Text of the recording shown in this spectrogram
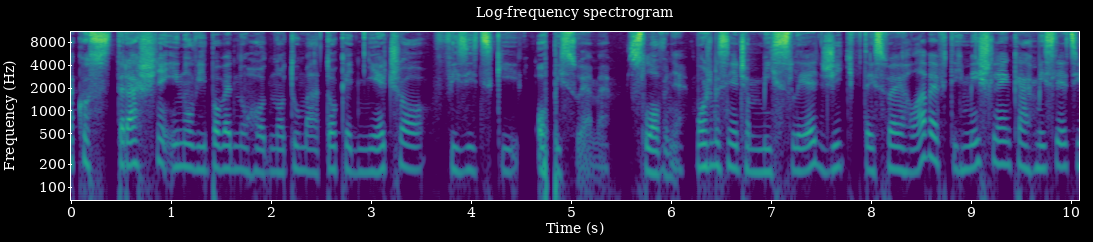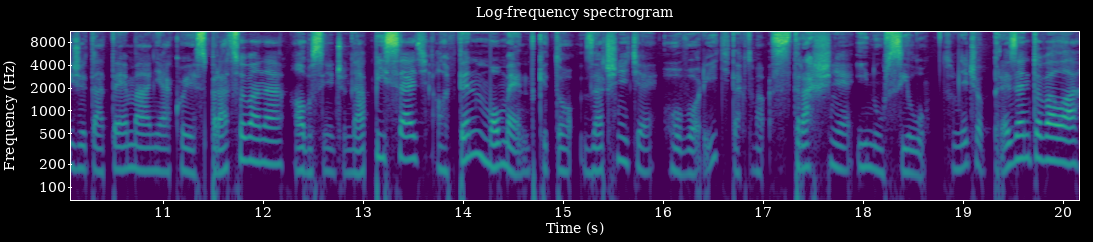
ako strašne inú výpovednú hodnotu má to, keď niečo fyzicky opisujeme slovne. Môžeme si niečo myslieť, žiť v tej svojej hlave, v tých myšlienkach, myslieť si, že tá téma nejako je spracovaná, alebo si niečo napísať, ale v ten moment, keď to začnete hovoriť, tak to má strašne inú silu. Som niečo prezentovala,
